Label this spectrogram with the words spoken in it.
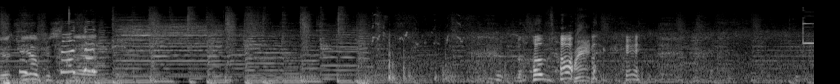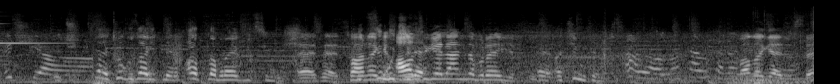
Götü yapıştı. ne oldu? 3 ya. Ya çok uzağa gitmeyelim. Atla buna bitsin bu iş. Evet evet. Sonraki Gitsin bu çile. altı gelen de buraya gitsin. Evet açayım mı seni? Allah Allah sen bu kadar. Bana gelirse.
